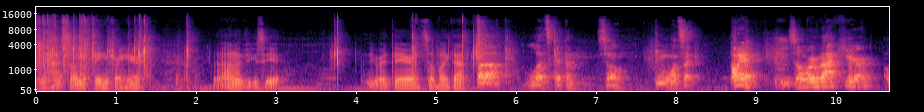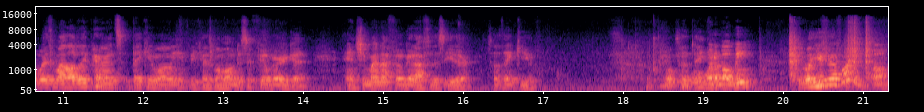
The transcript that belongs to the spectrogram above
and it has some of the things right here. I don't know if you can see it right there and stuff like that. But uh, let's get them. So give me one sec. Okay, so we're back here with my lovely parents. Thank you, mommy, because my mom doesn't feel very good, and she might not feel good after this either. So thank you. What, So thank what about me? Well, you feel fine. Oh,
